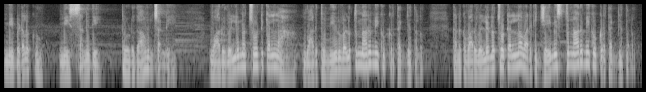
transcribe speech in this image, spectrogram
మీ బిడలకు మీ సన్నిధి తోడుగా ఉంచండి. వారు వెళ్ళిన చోటుకెల్లా వారితో మీరు వెళుతున్నారు మీకు కృతజ్ఞతలు. కనుక వారు వెళ్ళిన చోటెల్లా వారికి జయమిస్తున్నారు మీకు కృతజ్ఞతలు.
